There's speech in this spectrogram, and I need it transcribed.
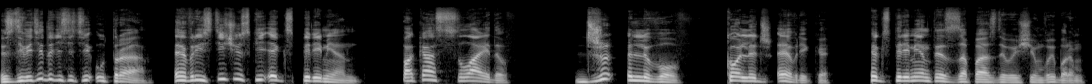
С 9 до 10 утра. Эвристический эксперимент. Показ слайдов. Дж. Львов. Колледж Эврика. Эксперименты с запаздывающим выбором.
